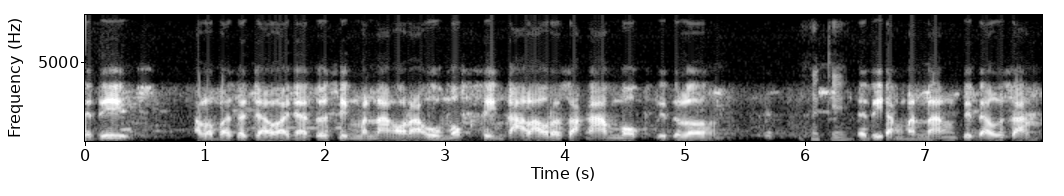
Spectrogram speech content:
Jadi kalau bahasa Jawanya itu sing menang orang umuk, sing kalah orang ngamuk gitu loh. Okay. Jadi yang menang tidak usah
